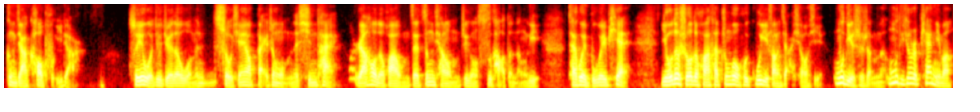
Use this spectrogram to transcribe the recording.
更加靠谱一点儿。所以我就觉得我们首先要摆正我们的心态。然后的话，我们再增强我们这种思考的能力，才会不被骗。有的时候的话，他中共会故意放假消息，目的是什么呢？目的就是骗你吗？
